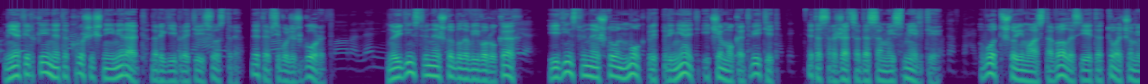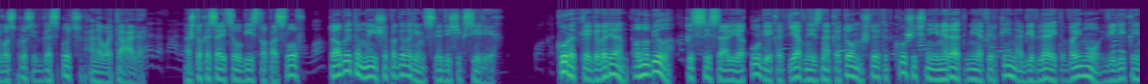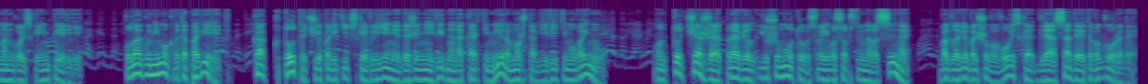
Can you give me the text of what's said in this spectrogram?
Миафиркейн – это крошечный эмират, дорогие братья и сестры. Это всего лишь город. Но единственное, что было в его руках, единственное, что он мог предпринять и чем мог ответить, это сражаться до самой смерти. Вот что ему оставалось, и это то, о чем его спросит Господь, Субхану Ва. А что касается убийства послов, то об этом мы еще поговорим в следующих сериях. Коротко говоря, он убил Кыссиса Аль-Якуби как явный знак о том, что этот крошечный эмират Миафиркин объявляет войну Великой Монгольской империи. Кулагу не мог в это поверить. Как кто-то, чье политическое влияние даже не видно на карте мира, может объявить ему войну? Он тотчас же отправил Юшумуту, своего собственного сына, во главе большого войска для осады этого города.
